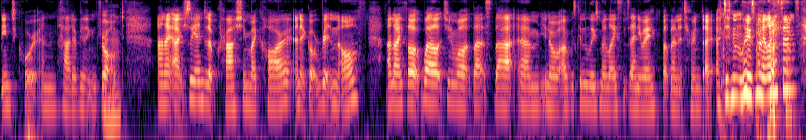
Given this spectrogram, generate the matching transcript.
been to court and had everything dropped. And I actually ended up crashing my car and it got written off. And I thought, well, do you know what? That's that. Um, you know, I was going to lose my license anyway. But then it turned out I didn't lose my license.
